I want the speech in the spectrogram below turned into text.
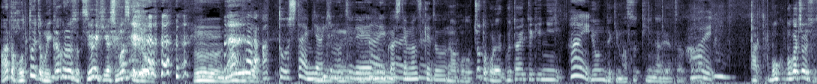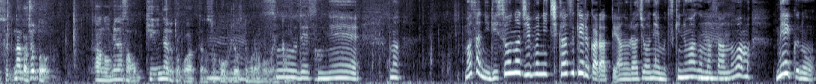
あなたほっといても威嚇の要素強い気がしますけど。うんなんなら圧倒したいみたいな気持ちでうんメイクはしてますけど、どなるほど。ちょっとこれ具体的にはい。読んできます？気になるやつあったら、はい。あ僕僕がチョイス。するなんかちょっとあの皆さん気になるところあったらそこを拾ってもらう方がいいかも、そうですね、まあ、まさに理想の自分に近づけるからっていうあのラジオネーム月のワグマさんのは、まあ、メイクの、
